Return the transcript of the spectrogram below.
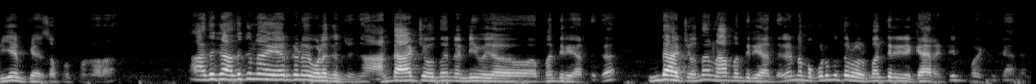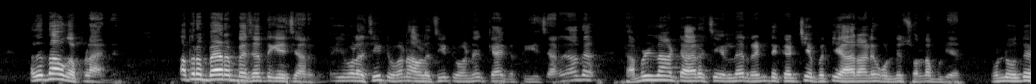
டிஎம்கே சப்போர்ட் பண்ணுவாரா? அதுக்கு அதுக்கு நான் ஏற்கனவே விளக்கம் செஞ்சேன் அந்த ஆட்சி வந்து நீ மந்திரியாக இருந்துக்க? இந்த ஆட்சி வந்தால் நான் மந்திரியாக இருந்துக்க? நம்ம குடும்பத்தில் ஒரு மந்திரி கேரண்டின்னு போயிட்டுருக்காங்க. அதுதான் அவங்க பிளான் அப்புறம் பேரம் பேசுறதுக்கு ஈஸியாக இருக்கும். இவ்வளோ சீட்டு வேணும் அவ்வளோ சீட்டு வேணும் கேட்குறதுக்கு ஈஸியாக இருக்கும். அந்த தமிழ்நாட்டு அரசியலில் ரெண்டு கட்சியை பற்றி யாராலையும் ஒன்றும் சொல்ல முடியாது. ஒன்று வந்து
